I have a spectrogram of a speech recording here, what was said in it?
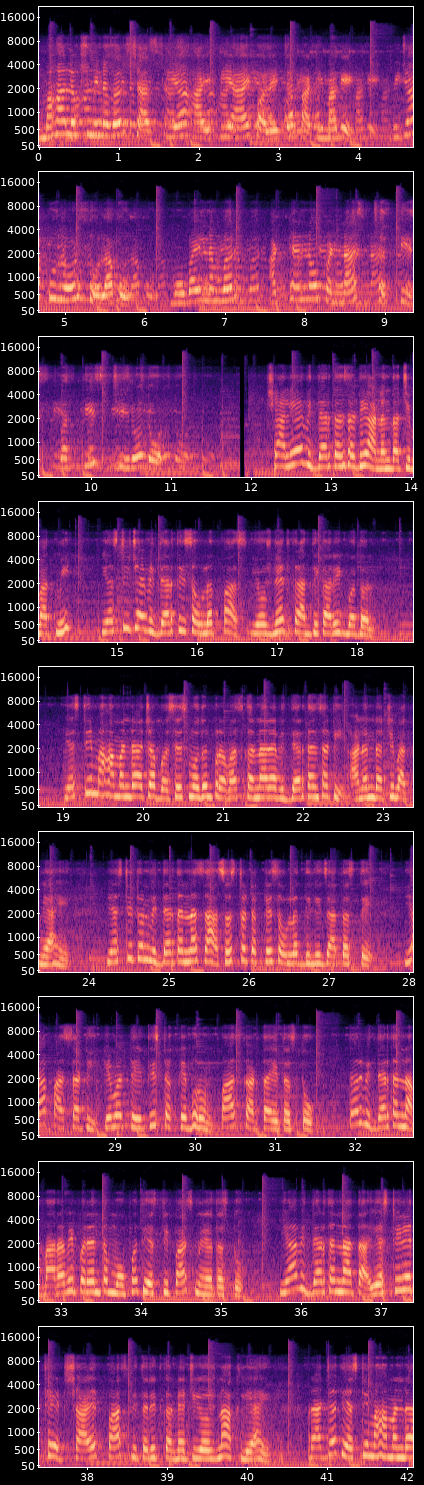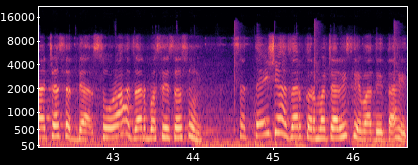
महालक्ष्मीनगर शासकीय I T I कॉलेजच्या पाठीमागे Vijapur road Solapur. Mobile number अठ्ठ्याण्णव पन्नास छत्तीस बत्तीस झिरो दोन. शालेय विद्यार्थ्यांसाठी आनंदाची बातमी. एस टीच्या विद्यार्थी सवलत पास योजनेत क्रांतिकारी बदल. एस टी महामंडळाच्या बसेसमधून प्रवास करणाऱ्या विद्यार्थ्यांसाठी आनंदाची बातमी आहे. एस टीतून विद्यार्थ्यांना सहासष्ट टक्के सवलत दिली जात असते. या पाससाठी केवळ तेहतीस टक्के भरून पास काढता येत असतो. तर विद्यार्थ्यांना बारावीपर्यंत मोफत एस टी पास मिळत असतो. या विद्यार्थ्यांना आता एस टीने थेट शाळेत पास वितरित करण्याची योजना आखली आहे. राज्यात एस टी महामंडळाच्या सध्या सोळा हजार बसेस असून सत्याऐंशी हजार कर्मचारी सेवा देत आहेत.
